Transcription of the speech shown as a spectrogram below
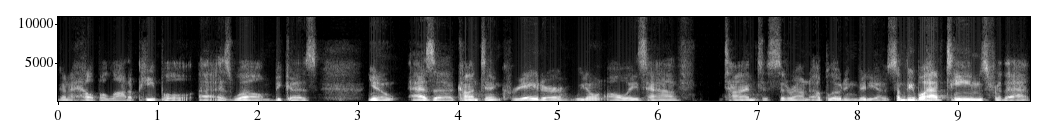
going to help a lot of people uh, as well, because you know, as a content creator, we don't always have time to sit around uploading videos. Some people have teams for that,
